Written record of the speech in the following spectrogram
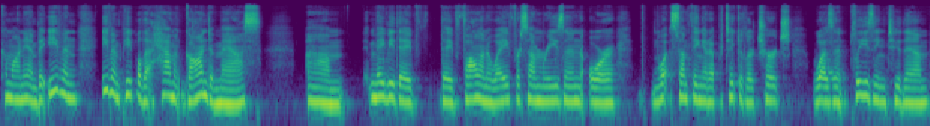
come on in? But even even people that haven't gone to mass, um, maybe they've they've fallen away for some reason or what something at a particular church wasn't pleasing to them.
